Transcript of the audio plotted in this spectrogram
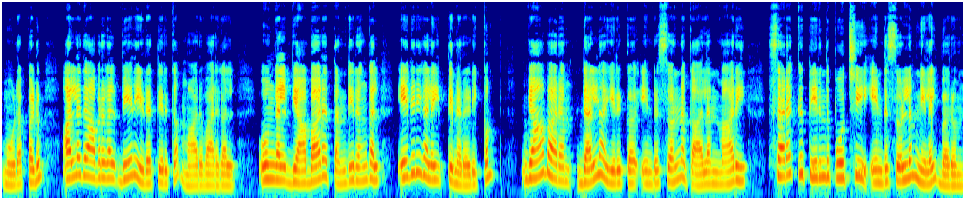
மூடப்படும் அல்லது அவர்கள் வேறு இடத்திற்கு மாறுவார்கள். உங்கள் வியாபார தந்திரங்கள் எதிரிகளை திணறடிக்கும். வியாபாரம் டல்லா இருக்கு என்று சொன்ன காலம் மாறி சரக்கு தீர்ந்து போச்சு என்று சொல்லும் நிலை வரும்.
